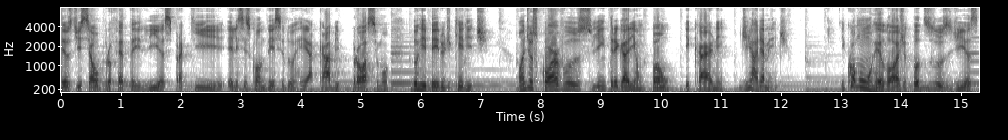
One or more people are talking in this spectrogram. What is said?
Deus disse ao profeta Elias para que ele se escondesse do rei Acabe próximo do ribeiro de Querite, onde os corvos lhe entregariam pão e carne diariamente. E como um relógio, todos os dias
